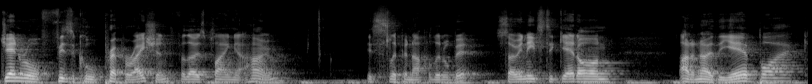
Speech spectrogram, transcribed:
general physical preparation for those playing at home, is slipping up a little bit. So he needs to get on, I don't know, the air bike.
